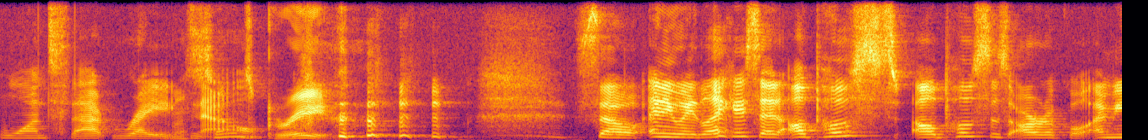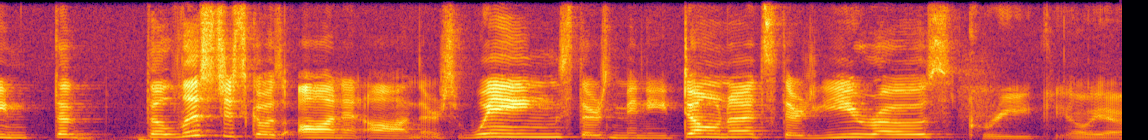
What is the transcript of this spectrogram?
wants that right that now sounds great. so anyway, like I said, I'll post I'll post this article. I mean, the the list just goes on and on. There's wings, there's mini donuts, there's gyros, Greek. Oh yeah.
